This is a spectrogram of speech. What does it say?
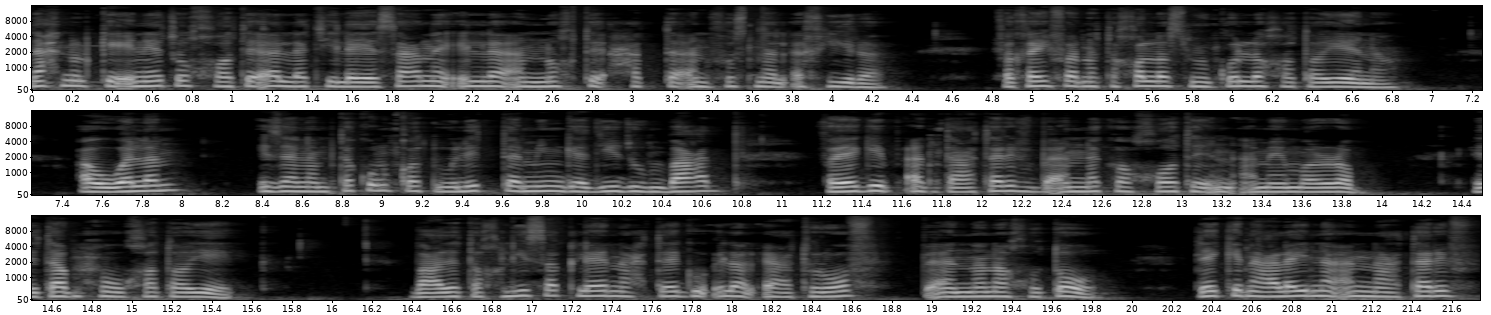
نحن الكائنات الخاطئة التي لا يسعنا إلا أن نخطئ حتى أنفسنا الأخيرة. فكيف نتخلص من كل خطايانا؟ أولا إذا لم تكن قد ولدت من جديد بعد فيجب أن تعترف بأنك خاطئ أمام الرب لتمحو خطاياك. بعد تخليصك لا نحتاج إلى الاعتراف بأننا خطاة لكن علينا أن نعترف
